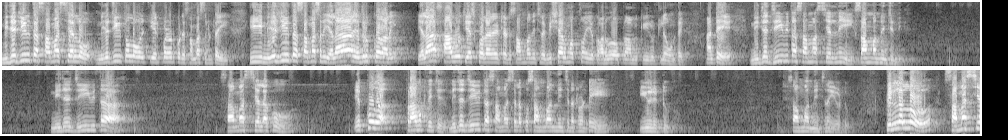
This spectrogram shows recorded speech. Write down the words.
నిజ జీవిత సమస్యల్లో నిజ జీవితంలో ఏర్పడే కొన్ని సమస్యలు ఉంటాయి ఈ నిజ జీవిత సమస్యలు ఎలా ఎదుర్కోవాలి ఎలా సాల్వ్ చేసుకోవాలనేటువంటి సంబంధించిన విషయాలు మొత్తం ఈ యొక్క అనుభవ ప్రాముఖ్య యూనిట్లో ఉంటాయి. అంటే నిజ జీవిత సమస్యల్ని సంబంధించింది. నిజ జీవిత సమస్యలకు ఎక్కువగా ప్రాముఖ్యత ఇచ్చేది. నిజ జీవిత సమస్యలకు సంబంధించినటువంటి యూనిట్. సంబంధించిన యూనిట్. పిల్లల్లో సమస్య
